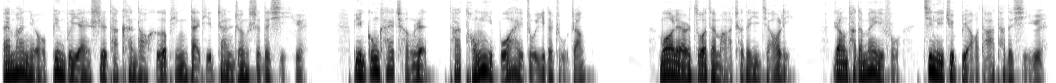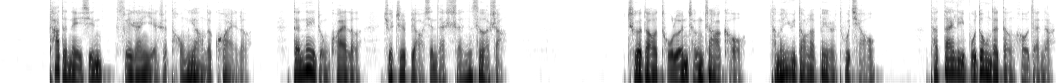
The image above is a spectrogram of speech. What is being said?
艾曼纽并不掩饰他看到和平代替战争时的喜悦，并公开承认他同意博爱主义的主张。莫里尔坐在马车的一角里，让他的妹夫尽力去表达他的喜悦。他的内心虽然也是同样的快乐。但那种快乐却只表现在神色上。车到土伦城闸口，他们遇到了贝尔图乔，他呆立不动地等候在那儿，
